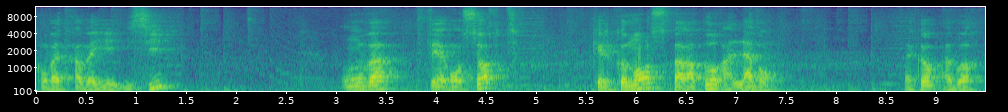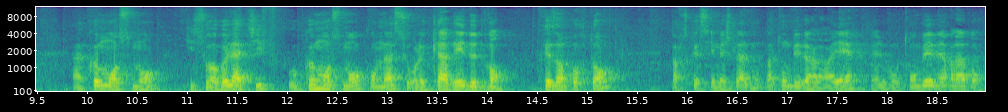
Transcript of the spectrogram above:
qu'on va travailler ici, on va faire en sorte qu'elle commence par rapport à l'avant, d'accord, avoir un commencement qui soit relatif au commencement qu'on a sur le carré de devant. Très important, parce que ces mèches-là, elles ne vont pas tomber vers l'arrière, elles vont tomber vers l'avant.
